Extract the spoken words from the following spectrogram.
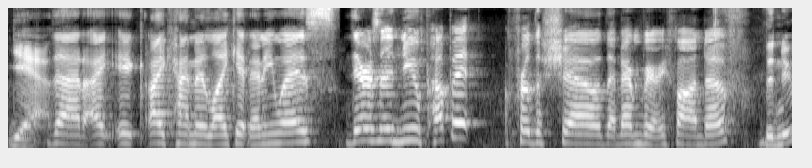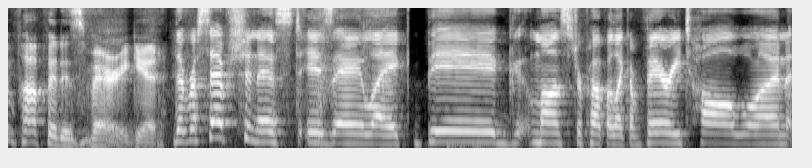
Yeah. that I it, I kind of like it anyways. There's a new puppet for the show that I'm very fond of. The new puppet is very good. The receptionist is a like big monster puppet, like a very tall one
